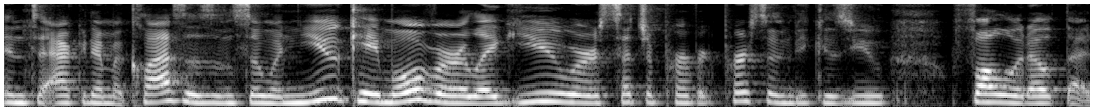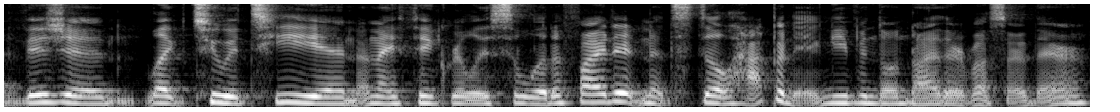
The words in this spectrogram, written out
into academic classes. And so when you came over, like you were such a perfect person because you followed out that vision like to a T, and, and I think really solidified it, and it's still happening even though neither of us are there.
